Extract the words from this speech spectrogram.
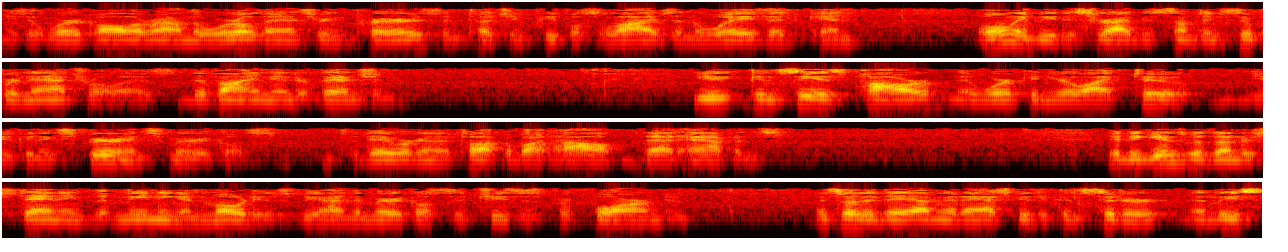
He's at work all around the world answering prayers and touching people's lives in a way that can only be described as something supernatural, as divine intervention. You can see his power at work in your life too. You can experience miracles. Today we're going to talk about how that happens. It begins with understanding the meaning and motives behind the miracles that Jesus performed. And so today I'm going to ask you to consider at least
